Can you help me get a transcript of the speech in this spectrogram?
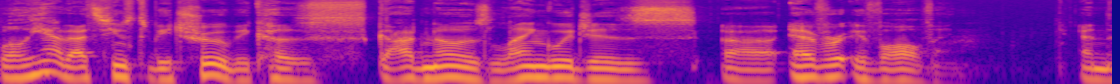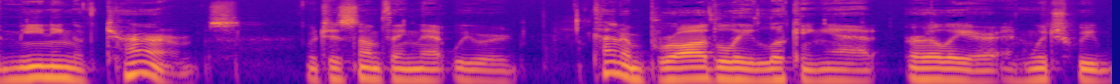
Well, yeah, that seems to be true because God knows language is uh, ever evolving. And the meaning of terms, which is something that we were kind of broadly looking at earlier and which we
